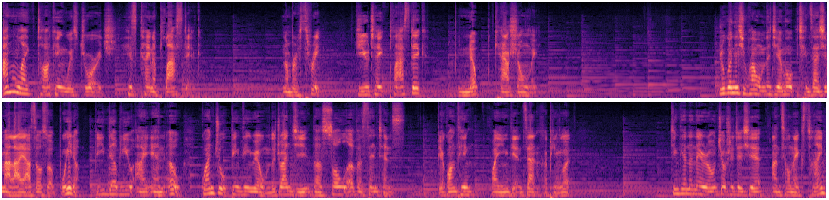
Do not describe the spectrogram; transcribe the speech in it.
I don't like talking with George. He's kind of plastic. Number three, do you take plastic? Nope, cash only. 如果你喜欢我们的节目，请在喜马拉雅搜索 Bueno B W I N O，关注并订阅我们的专辑《The Soul of a Sentence》。别光听，欢迎点赞和评论。今天的内容就是这些。Until next time,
